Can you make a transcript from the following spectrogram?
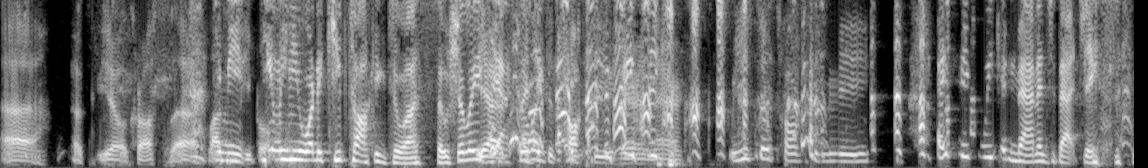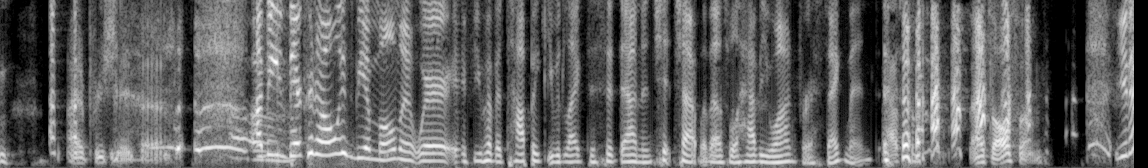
Uh, you know, across uh, You lots mean of people. you mean you want to keep talking to us socially? yeah, Yes. I'd still like to talk to you here and there. Will you still talk to me? I think we can manage that, Jason. I appreciate that. I mean, there could always be a moment where if you have a topic you would like to sit down and chit chat with us, we'll have you on for a segment. Absolutely. That's awesome. You know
